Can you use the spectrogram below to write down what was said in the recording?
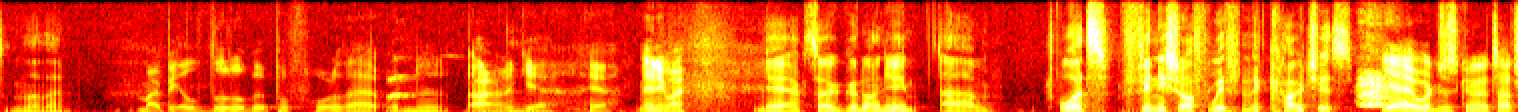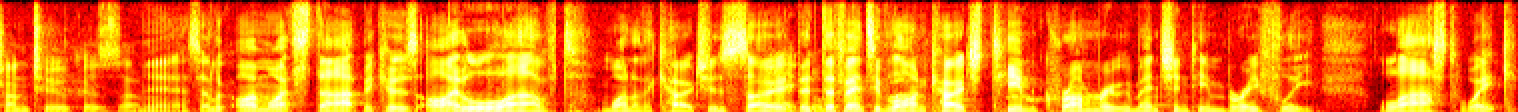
something like that. Might be a little bit before that, wouldn't it? Oh, yeah, yeah. Anyway, Yeah, so good on you. Um, let's finish off with the coaches. yeah, we're just gonna touch on two because um, Yeah, so look, I might start because I loved one of the coaches. So Yeah, the defensive line coach, Tim Krumrie, we mentioned him briefly last week.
